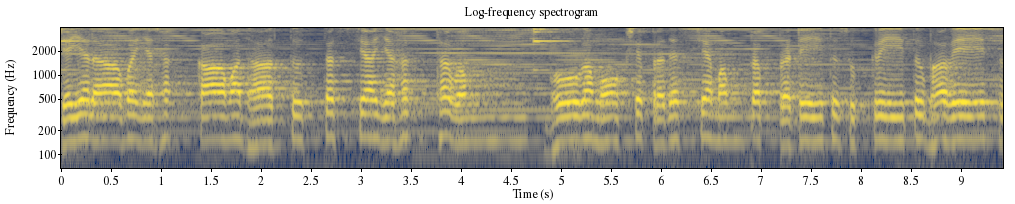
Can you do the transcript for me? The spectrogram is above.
जयलाभयशः कामधातृत्वस्य यः स्थवं भोगमोक्षप्रदस्य मम प्रप्रटेतु सुक्रीतु भवेत्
